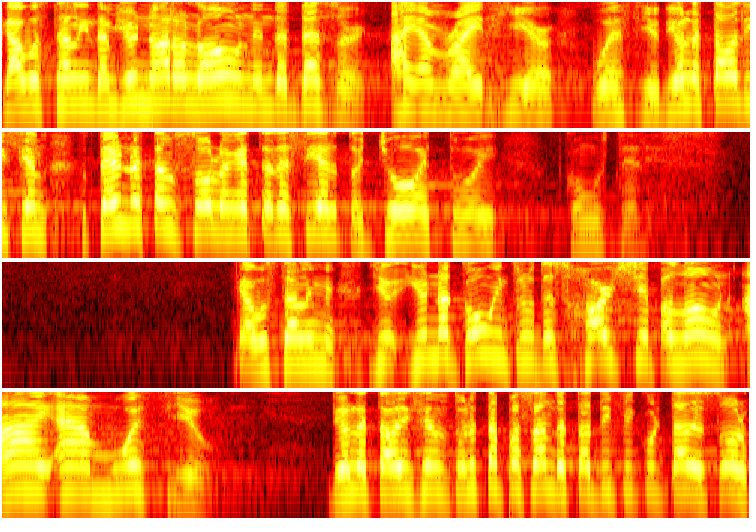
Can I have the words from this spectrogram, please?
God was telling them, You're not alone in the desert. I am right here with you. Dios le estaba diciendo, Ustedes no están solo en este desierto. Yo estoy con ustedes. God was telling me, You're not going through this hardship alone. I am with you. Dios le estaba diciendo, Tú no estás pasando estas dificultades solo.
